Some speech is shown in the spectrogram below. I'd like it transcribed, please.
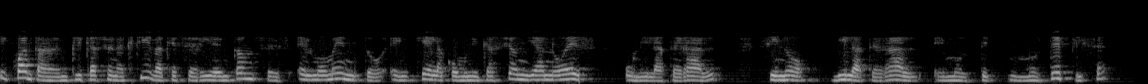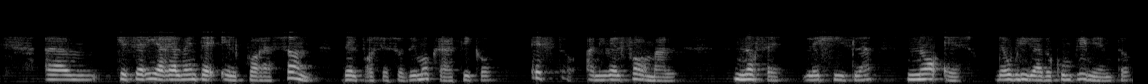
Y cuanto a la implicación activa, que sería entonces el momento en que la comunicación ya no es unilateral, sino bilateral y multíplice, que sería realmente el corazón del proceso democrático, esto a nivel formal no se legisla, no es de obligado cumplimiento,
